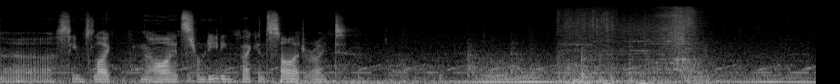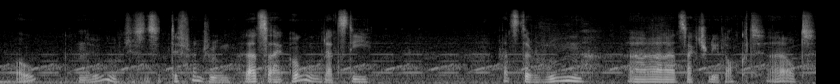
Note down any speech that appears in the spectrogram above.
Uh, seems like no, it's leading back inside, right? Oh no, this is a different room. That's a oh, that's the that's the room uh, that's actually locked out.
